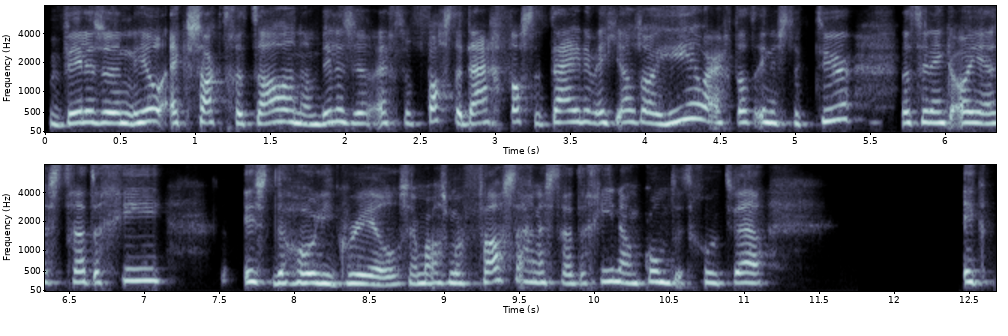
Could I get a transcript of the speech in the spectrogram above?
willen ze een heel exact getal en dan willen ze echt een vaste dagen, vaste tijden, weet je wel, zo heel erg dat in de structuur, dat ze denken, oh ja, strategie is de holy grail. Zeg maar, als ik me vast aan een strategie, dan komt het goed. Terwijl ik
